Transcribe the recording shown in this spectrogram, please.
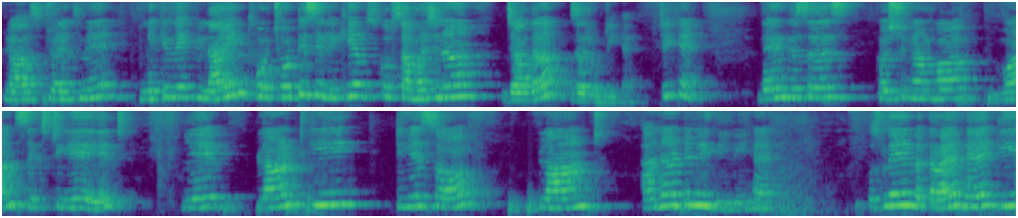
class twelfth में। लेकिन एक लाइन छोटी सी लिखी है, उसको समझना ज़्यादा ज़रूरी है। ठीक है? Then this is question number one sixty eight ये प्लांट की टीएस ऑफ़ प्लांट एनाटमी दी हुई है। उसमें बताया है कि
